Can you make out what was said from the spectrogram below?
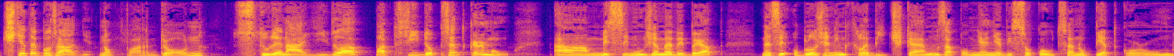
Čtěte pořádně. No pardon. Studená jídla patří do předkrmů a my si můžeme vybrat mezi obloženým chlebíčkem za poměrně vysokou cenu 5 korun,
